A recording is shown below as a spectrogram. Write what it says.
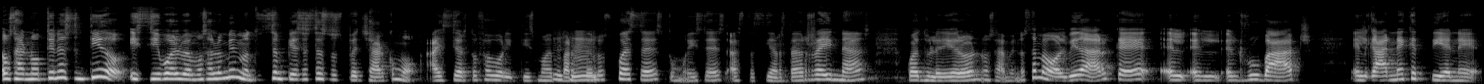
O sea, no tiene sentido. Y si volvemos a lo mismo, entonces empiezas a sospechar como hay cierto favoritismo de parte de los jueces, como dices, hasta ciertas reinas, cuando le dieron, o sea, a mí no se me va a olvidar que el, el, el Rubach, el gane que tiene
